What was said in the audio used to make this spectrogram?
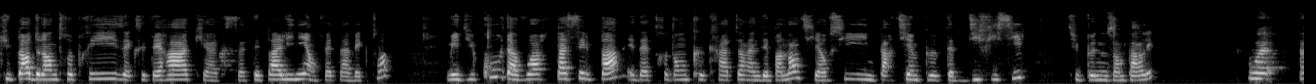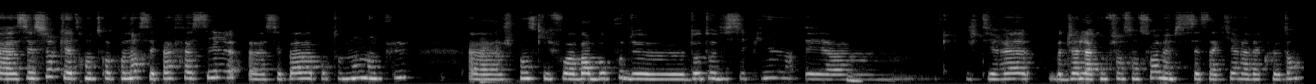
tu parles de l'entreprise, etc., que ça t'est pas aligné, en fait, avec toi. Mais du coup, d'avoir passé le pas et d'être donc créateur indépendante, il y a aussi une partie un peu peut-être difficile. Tu peux nous en parler? Ouais, euh, c'est sûr qu'être entrepreneur, c'est pas facile. Euh, c'est pas pour tout le monde non plus. Euh, je pense qu'il faut avoir beaucoup d'autodiscipline et mm. je dirais bah, déjà de la confiance en soi, même si ça s'acquiert avec le temps.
